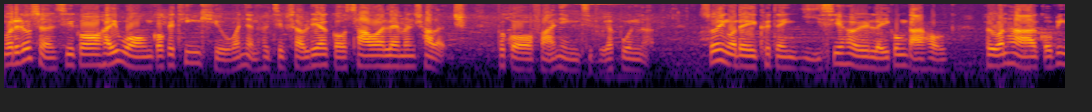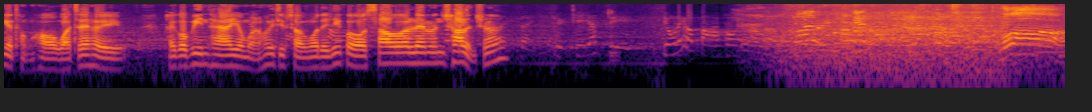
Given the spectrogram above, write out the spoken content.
我哋都嘗試過喺旺角嘅天橋揾人去接受呢一個 sour lemon challenge，不過反應似乎一般啦，所以我哋決定移師去理工大學去揾下嗰邊嘅同學，或者去喺嗰邊睇下有冇人可以接受我哋呢個 sour lemon challenge。哇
